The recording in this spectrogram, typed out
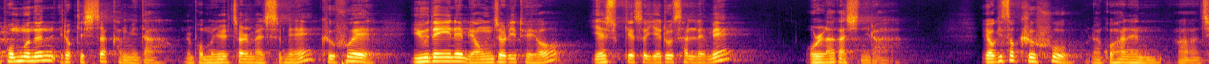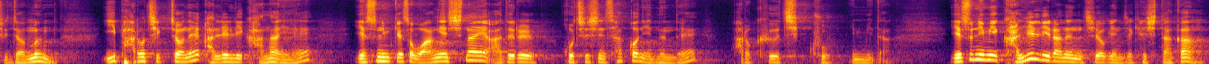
본문은 이렇게 시작합니다. 오늘 본문 1절 말씀에 그 후에 유대인의 명절이 되어 예수께서 예루살렘에 올라가시니라. 여기서 그 후라고 하는 어, 지점은 이 바로 직전에 갈릴리 가나에 예수님께서 왕의 신하의 아들을 고치신 사건이 있는데 바로 그 직후입니다. 예수님이 갈릴리라는 지역에 이제 계시다가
